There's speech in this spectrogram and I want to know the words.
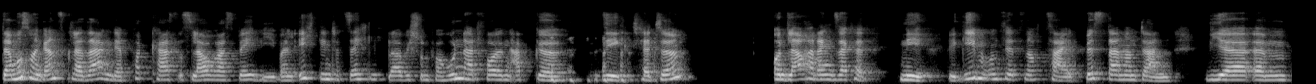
Da muss man ganz klar sagen, der Podcast ist Lauras Baby, weil ich den tatsächlich, glaube ich, schon vor 100 Folgen abgesägt hätte. Und Laura dann gesagt hat, nee, wir geben uns jetzt noch Zeit, bis dann und dann. Wir ähm,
